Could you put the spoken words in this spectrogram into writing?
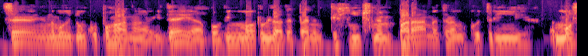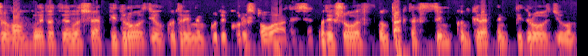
це на мою думку погана ідея, бо він може відповідати певним технічним параметрам, котрі може вам видати лише підрозділ, котрий не буде користуватися. От якщо ви в контактах з цим конкретним підрозділом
